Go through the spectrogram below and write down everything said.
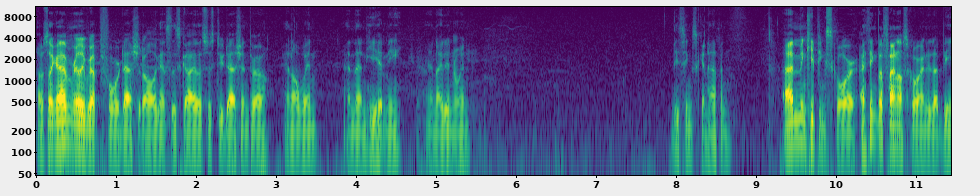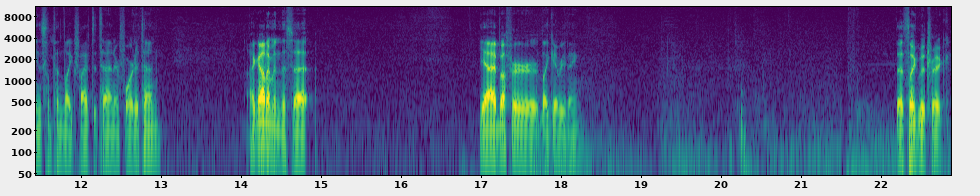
I was like, I haven't really repped forward dash at all against this guy. Let's just do dash and throw, and I'll win. And then he hit me, and I didn't win. These things can happen. I haven't been keeping score. I think the final score ended up being something like 5 to 10 or 4 to 10. I got him in the set. Yeah, I buffer like everything. That's like the trick.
